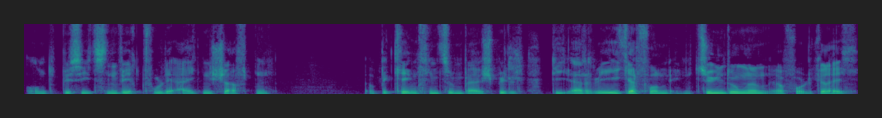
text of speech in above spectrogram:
und besitzen wertvolle Eigenschaften, bekämpfen zum Beispiel die Erreger von Entzündungen erfolgreich,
